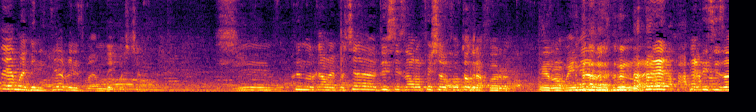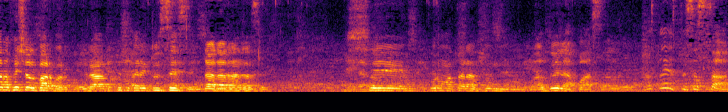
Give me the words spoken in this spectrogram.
da, ia mai veniți, ia veniți voi amândoi pe scenă. Și când urcam noi pe scenă, this is our official photographer în România, and this is our official barber. Era tipul care tusese. Da, da, da, da. Și următoarea drum, al doilea pas al Asta este să sar.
